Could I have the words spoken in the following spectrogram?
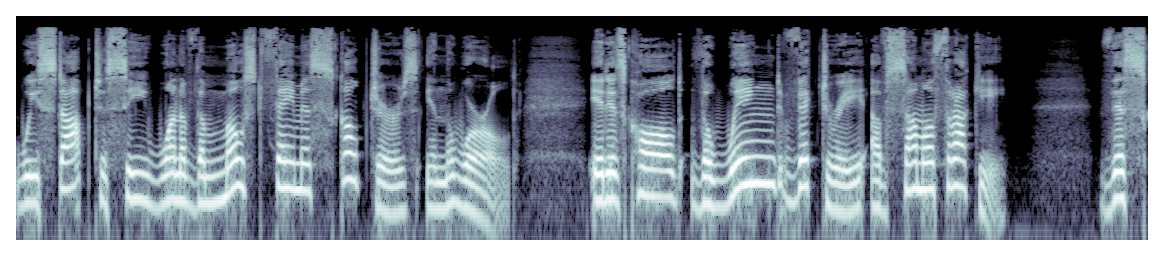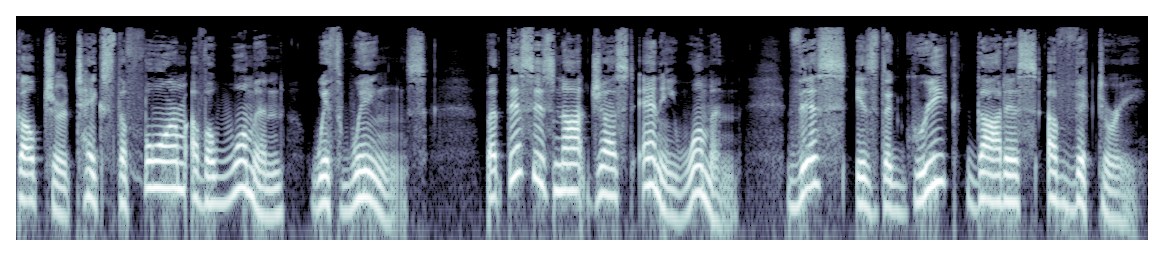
we stop to see one of the most famous sculptures in the world. It is called the Winged Victory of Samothraki. This sculpture takes the form of a woman with wings. But this is not just any woman. This is the Greek goddess of victory.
